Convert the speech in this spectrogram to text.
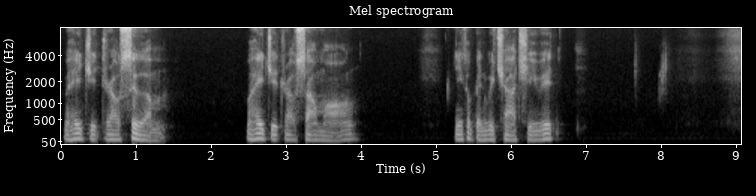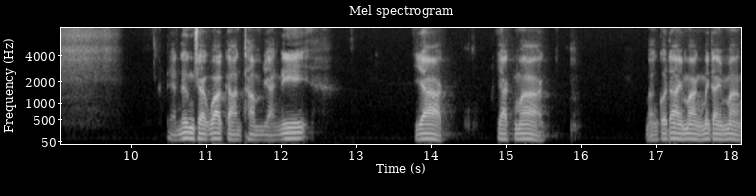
ไม่ให้จิตเราเสื่อม ไม่ให้จิตเราเศร้าหมอง นี่ก็เป็นวิชาชีวิต แต่เนื่องจากว่าการทำอย่างนี้ ยากยากมากมันก็ได้มั่งไม่ได้มั่ง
